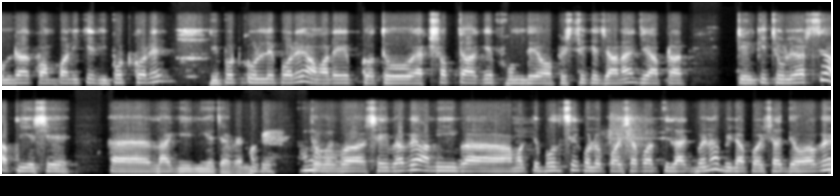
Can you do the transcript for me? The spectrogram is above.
উন্ডা কোম্পানিকে রিপোর্ট করে। রিপোর্ট করলে পরে আমাদের গত এক সপ্তাহ আগে ফোন দিয়ে অফিস থেকে জানায় যে, আপনার ট্যাঙ্কি চলে আসছে, আপনি এসে লাগিয়ে নিয়ে যাবেন। তো বা, সেইভাবে আমি বা, আমাকে বলছে কোনো পয়সা পাতি লাগবে না বিনা পয়সা দেওয়া হবে।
